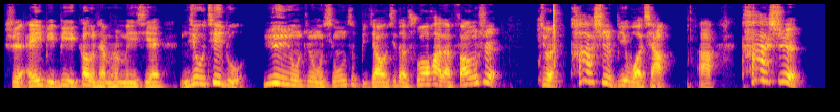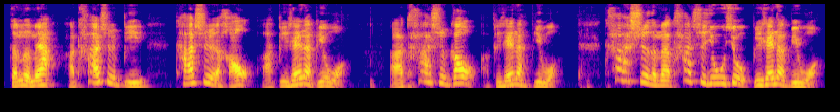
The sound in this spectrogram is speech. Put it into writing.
是 A 比 B 更什么什么一些，你就记住运用这种形容词比较级的说话的方式，就是他是比我强啊，他是怎么怎么样啊，他是比他是好啊，比谁呢？比我啊，他是高，比谁呢？比我，他是怎么样？他是优秀，比谁呢？比我。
